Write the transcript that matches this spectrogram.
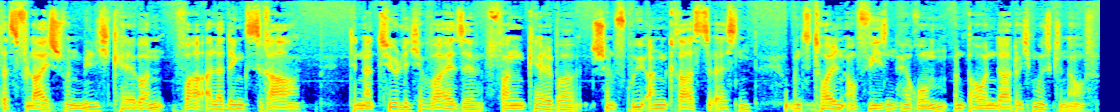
Das Fleisch von Milchkälbern war allerdings rar denn natürlicherweise fangen Kälber schon früh an, Gras zu essen und tollen auf Wiesen herum und bauen dadurch Muskeln auf.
